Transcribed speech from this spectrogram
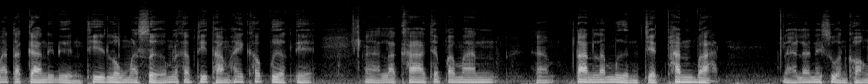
มาตรการอื่นๆ ที่ลงมาเสริมนะครับที่ทำให้ข้าวเปลือกเนี่ยราคาจะประมาณตันละหมื่นเจ็ดพันบาทนะแล้วในส่วนของ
